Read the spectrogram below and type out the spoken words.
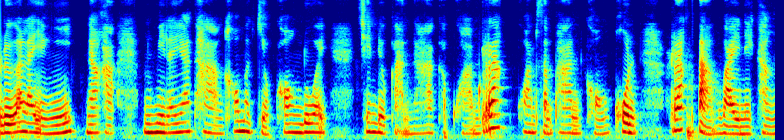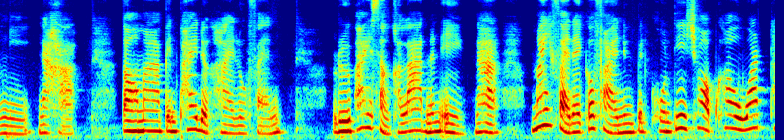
หรืออะไรอย่างนี้นะคะ มันมีระยะทางเข้ามาเกี่ยวข้องด้วย เช่นเดียวกันนะคะกับความรักความสัมพันธ์ของคนรักต่างวัยในครั้งนี้นะคะ ต่อมาเป็นไพ่เดอะไฮโลแฟนหรือไพ่สังฆราชนั่นเองนะคะ ไม่ฝ่ายใดก็ฝ่ายหนึ่งเป็นคนที่ชอบเข้าวัดท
